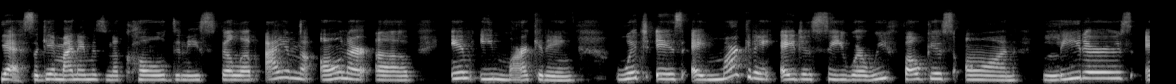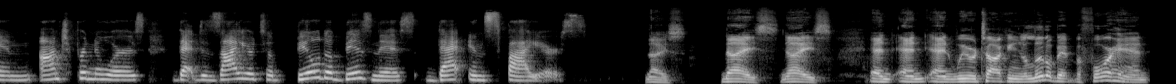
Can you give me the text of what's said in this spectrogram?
yes, again, my name is Nicole Denise Phillip. I am the owner of ME Marketing, which is a marketing agency where we focus on leaders and entrepreneurs that desire to build a business that inspires. Nice. Nice. Nice and and and we were talking a little bit beforehand.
